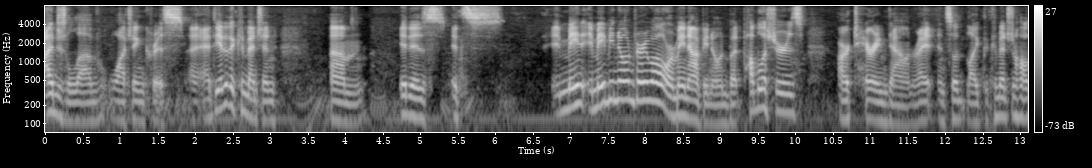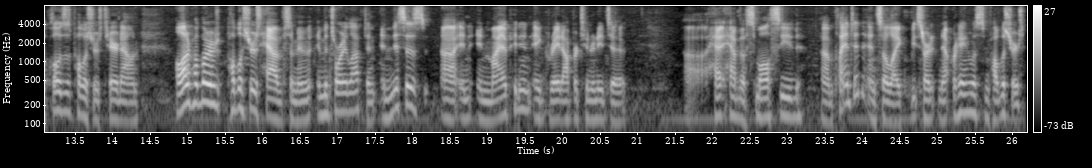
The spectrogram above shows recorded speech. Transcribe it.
I just love watching Chris at the end of the convention. Um, it is it's it may it may be known very well or may not be known, but publishers are tearing down, right? And so like the convention hall closes, publishers tear down. A lot of publishers publishers have some inventory left, and, and this is, uh, in in my opinion, a great opportunity to uh, ha- have a small seed um, planted, and so like start networking with some publishers.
